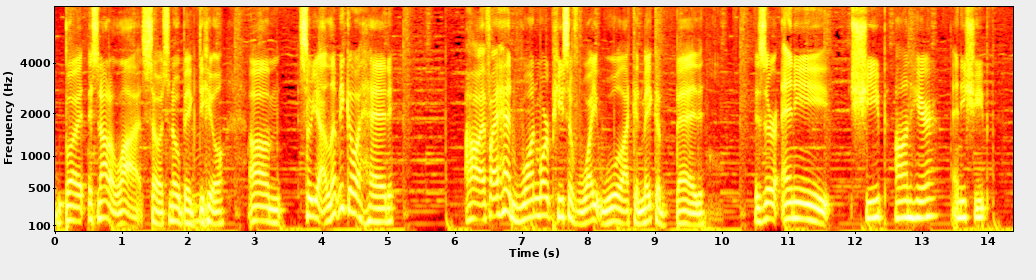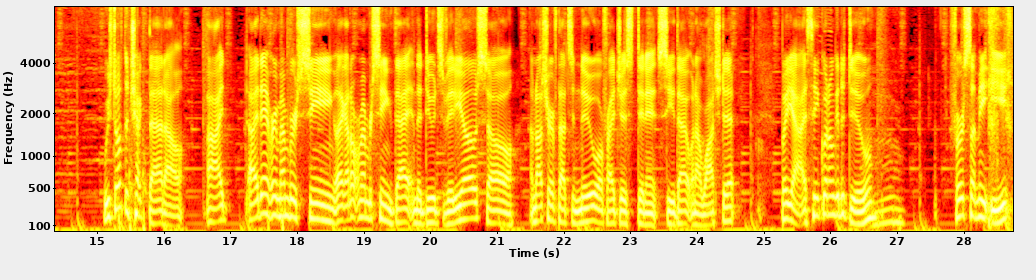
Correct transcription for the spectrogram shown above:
but it's not a lot, so it's no big deal. Um, so yeah, let me go ahead. Uh, if I had one more piece of white wool, I could make a bed. Is there any sheep on here? Any sheep? We still have to check that out. I I didn't remember seeing, like, I don't remember seeing that in the dude's video, so I'm not sure if that's new or if I just didn't see that when I watched it. But yeah, I think what I'm gonna do, first let me eat,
